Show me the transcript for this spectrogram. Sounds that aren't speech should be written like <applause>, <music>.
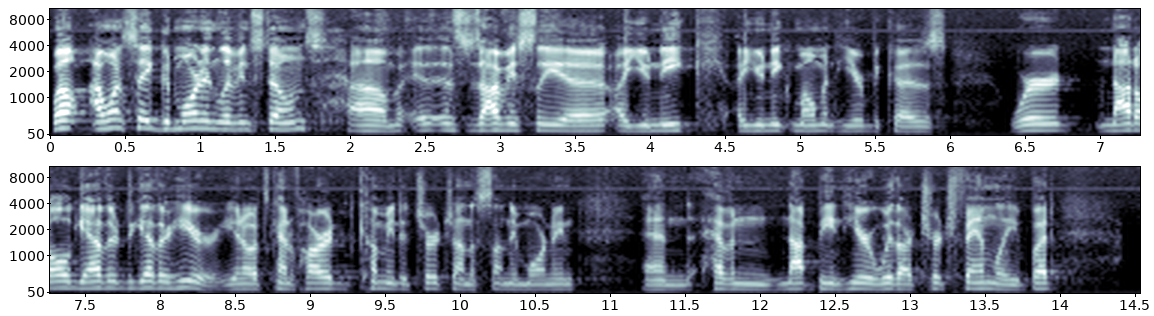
Well, I want to say good morning, Living Stones. Um, this is obviously a, a, unique, a unique moment here because we're not all gathered together here. You know, it's kind of hard coming to church on a Sunday morning and having not being here with our church family. But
